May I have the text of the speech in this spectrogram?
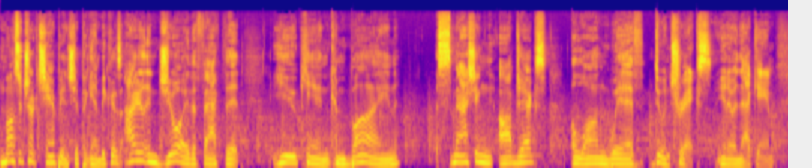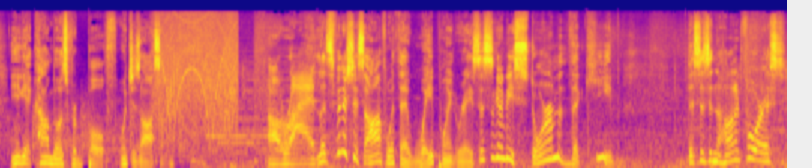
Monster Truck Championship again because I enjoy the fact that you can combine smashing objects along with doing tricks, you know, in that game. You get combos for both, which is awesome. All right, let's finish this off with a waypoint race. This is going to be Storm the Keep. This is in the Haunted Forest.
